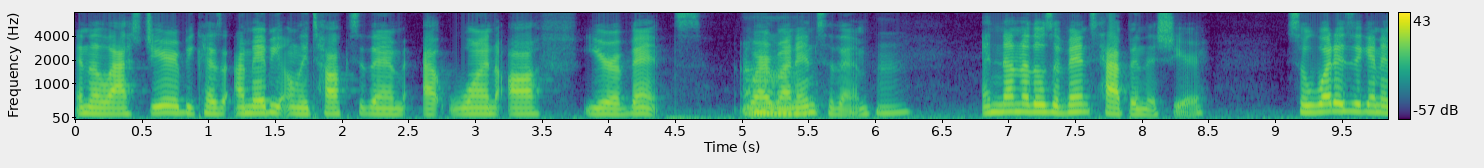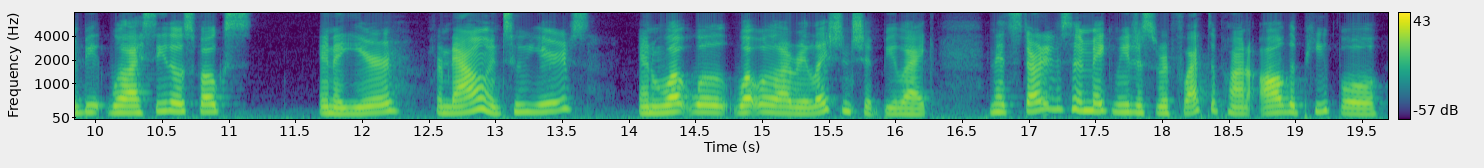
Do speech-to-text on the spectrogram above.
in the last year because I maybe only talked to them at one off year events where I run into them. And none of those events happened this year. So what is it going to be? Will I see those folks in a year from now, in two years? And what will what will our relationship be like? And it started to make me just reflect upon all the people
